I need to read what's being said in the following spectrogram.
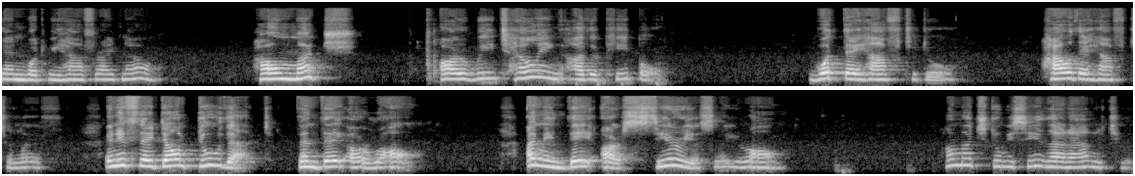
than what we have right now. How much are we telling other people what they have to do, how they have to live. And if they don't do that, then they are wrong. I mean, they are seriously wrong. How much do we see that attitude?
